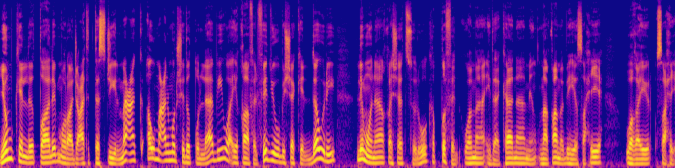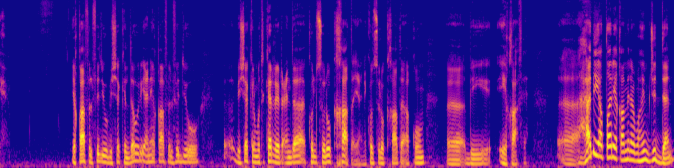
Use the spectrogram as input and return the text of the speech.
يمكن للطالب مراجعة التسجيل معك أو مع المرشد الطلابي وإيقاف الفيديو بشكل دوري لمناقشة سلوك الطفل وما إذا كان من ما قام به صحيح وغير صحيح. إيقاف الفيديو بشكل دوري يعني إيقاف الفيديو بشكل متكرر عند كل سلوك خاطئ يعني كل سلوك خاطئ أقوم آه، بإيقافه. آه، هذه الطريقة من المهم جدا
